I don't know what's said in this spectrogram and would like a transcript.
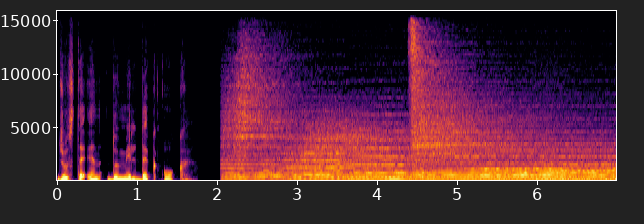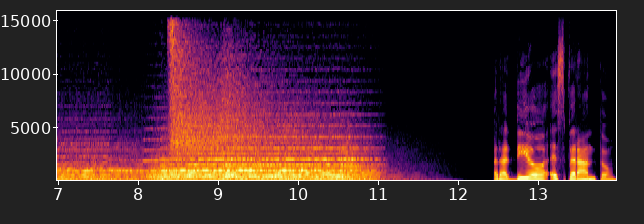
ĝuste en 2010 ok. Radio Esperanto.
